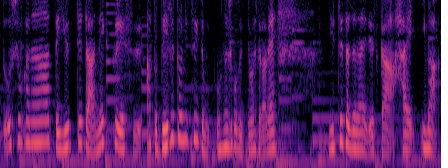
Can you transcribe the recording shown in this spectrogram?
どうしようかなって言ってたネックレス、あとベルトについても同じこと言ってましたかね。言ってたじゃないですか。はい、今、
